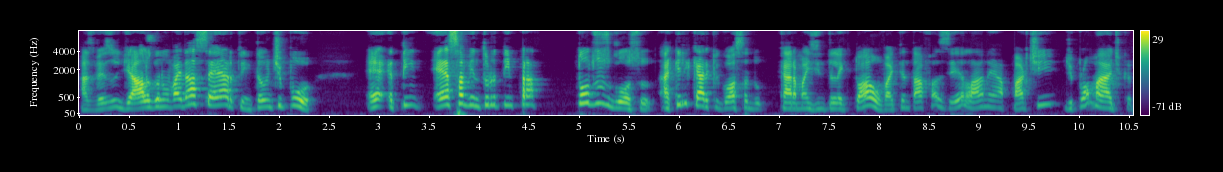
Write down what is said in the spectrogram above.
Às vezes o diálogo não vai dar certo. Então, tipo, é, é- tem, essa aventura tem pra todos os gostos. Aquele cara que gosta do cara mais intelectual vai tentar fazer lá, né, a parte diplomática.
